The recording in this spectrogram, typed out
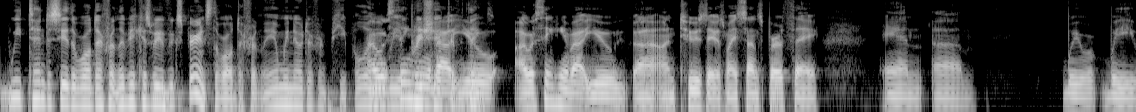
we tend to see the world differently because we've experienced the world differently and we know different people. And I was we thinking about you. Things. I was thinking about you uh, on Tuesday. It was my son's birthday, and um, we were we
